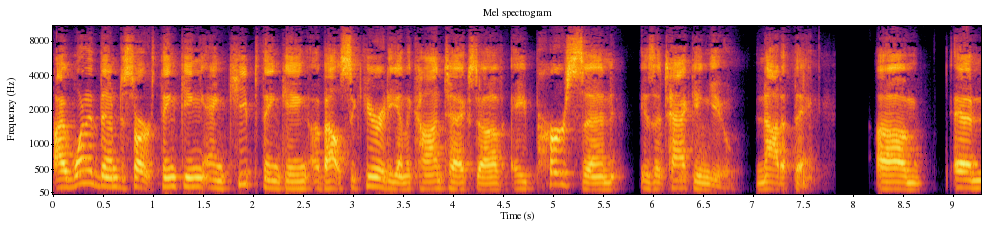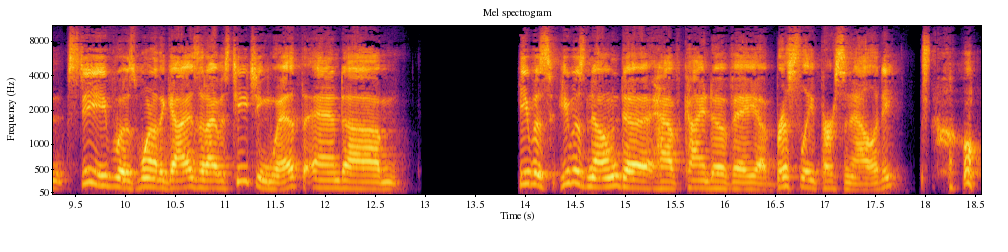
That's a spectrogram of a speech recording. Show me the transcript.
I wanted them to start thinking and keep thinking about security in the context of a person is attacking you, not a thing. Um, and Steve was one of the guys that I was teaching with, and um, he was he was known to have kind of a, a bristly personality. So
